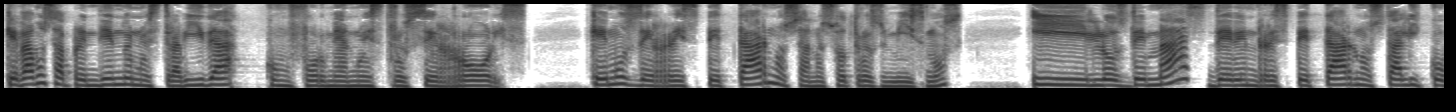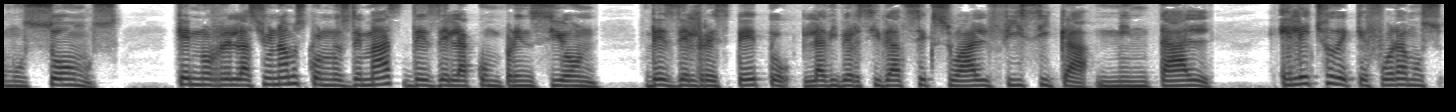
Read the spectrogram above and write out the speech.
que vamos aprendiendo en nuestra vida conforme a nuestros errores, que hemos de respetarnos a nosotros mismos y los demás deben respetarnos tal y como somos, que nos relacionamos con los demás desde la comprensión, desde el respeto, la diversidad sexual, física, mental, el hecho de que fuéramos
